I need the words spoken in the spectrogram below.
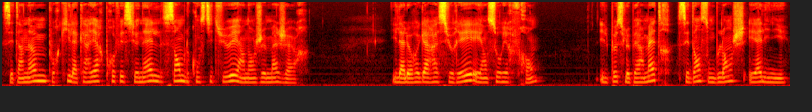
C'est un homme pour qui la carrière professionnelle semble constituer un enjeu majeur. Il a le regard assuré et un sourire franc. Il peut se le permettre, ses dents sont blanches et alignées.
